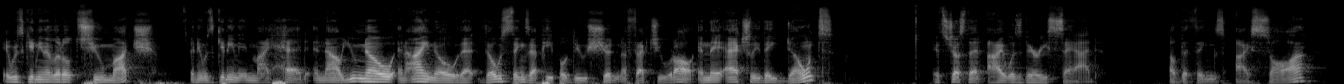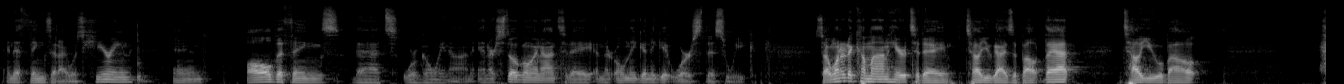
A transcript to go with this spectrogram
it was getting a little too much and it was getting in my head. And now you know and I know that those things that people do shouldn't affect you at all. And they actually they don't. It's just that I was very sad of the things I saw and the things that I was hearing and all the things that were going on and are still going on today, and they're only going to get worse this week. So I wanted to come on here today, tell you guys about that, tell you about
